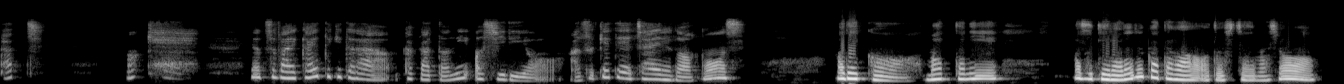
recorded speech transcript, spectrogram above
タッチ。オッケー。四つ倍帰ってきたら、かかとにお尻を預けてチャイルドポーズ。おでこ、マットに預けられる方は落としちゃいましょう。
